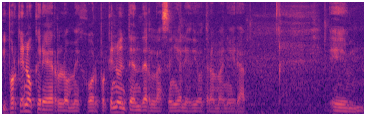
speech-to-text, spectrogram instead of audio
¿Y por qué no creerlo mejor? ¿Por qué no entender las señales de otra manera? Em,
